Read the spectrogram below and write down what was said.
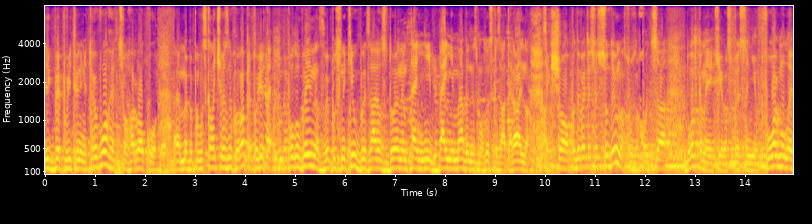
якби повітряні тривоги цього року е, ми би пропускали через них уроки. Повірте, половина з випускників би зараз до НМТ ні Б, ні Ме би не змогли сказати. Реально, якщо подивитися ось сюди, в нас тут знаходиться дошка, на якій розписані формули,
